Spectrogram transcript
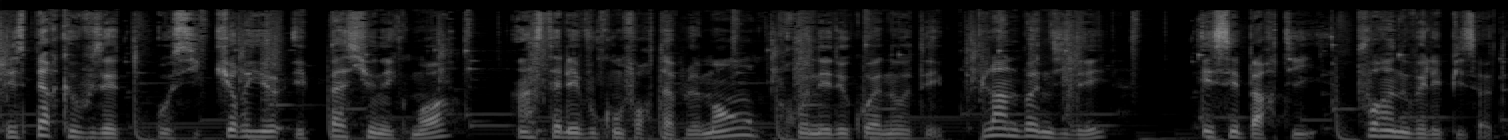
J'espère que vous êtes aussi curieux et passionné que moi. Installez-vous confortablement, prenez de quoi noter plein de bonnes idées, et c'est parti pour un nouvel épisode.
